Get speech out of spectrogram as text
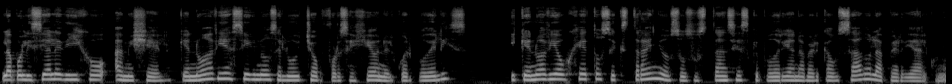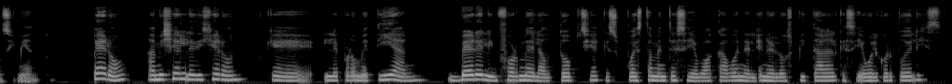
La policía le dijo a Michelle que no había signos de lucha o forcejeo en el cuerpo de Elise y que no había objetos extraños o sustancias que podrían haber causado la pérdida del conocimiento. Pero a Michelle le dijeron que le prometían ver el informe de la autopsia que supuestamente se llevó a cabo en el, en el hospital al que se llevó el cuerpo de Liz.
